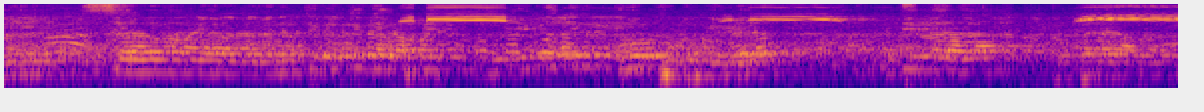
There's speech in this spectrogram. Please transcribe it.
मी सर्व मान्यवरांना विनंती करतो की आपण एक- एकत्रित ग्रुप फोटो घेऊया नितीन दादा कृपया आपण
